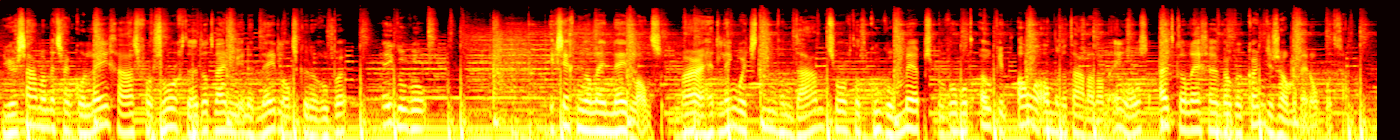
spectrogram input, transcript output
Die er samen met zijn collega's voor zorgde dat wij nu in het Nederlands kunnen roepen: Hey Google. Ik zeg nu alleen Nederlands, maar het language team van Daan zorgt dat Google Maps bijvoorbeeld ook in alle andere talen dan Engels uit kan leggen welke kant je zo meteen op moet gaan.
